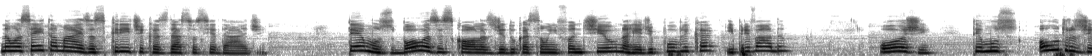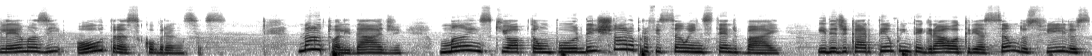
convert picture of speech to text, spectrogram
não aceita mais as críticas da sociedade. Temos boas escolas de educação infantil na rede pública e privada. Hoje, temos outros dilemas e outras cobranças. Na atualidade, mães que optam por deixar a profissão em stand-by e dedicar tempo integral à criação dos filhos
